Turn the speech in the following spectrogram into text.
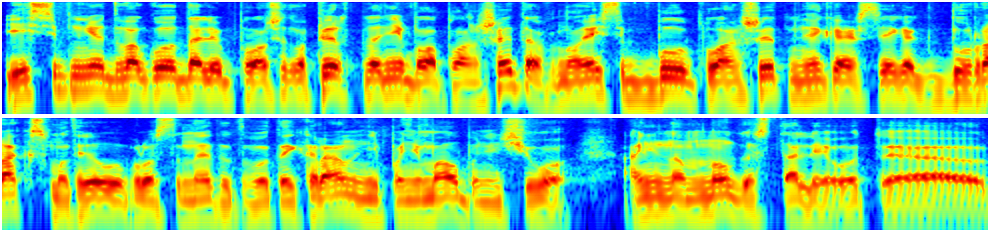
Если бы мне два года дали планшет, во-первых, тогда не было планшетов, но если бы был планшет, мне кажется, я как дурак смотрел бы просто на этот вот экран и не понимал бы ничего. Они намного стали вот э,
